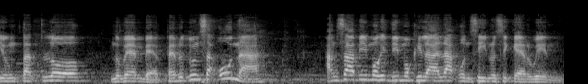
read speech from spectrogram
Yung tatlo, November. Pero dun sa una, ang sabi mo hindi mo kilala kung sino si Kerwin.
